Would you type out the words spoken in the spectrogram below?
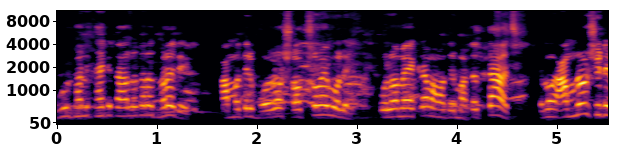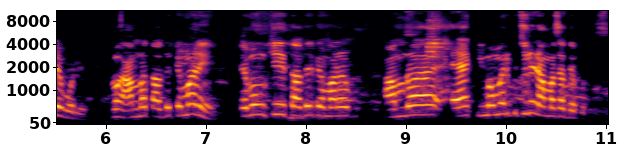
ভুল ভানি থাকে, তাহলে তারা ধরে দেয় আমাদের বড় সবসময় বলে, ওলামা একরাম আমাদের মাথার তাজ, এবং আমরাও সেটাই বলি, এবং আমরা তাদেরকে মানি, এবং কি তাদেরকে মানে আমরা এক ইমামের পিছনে নামাজ আদায় করতেছি,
